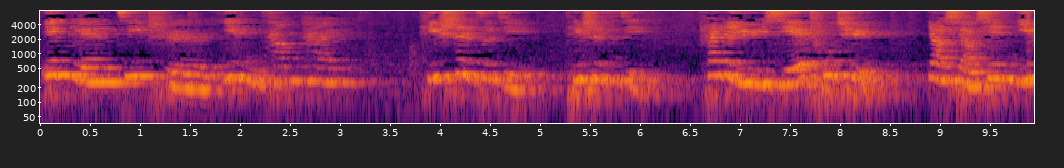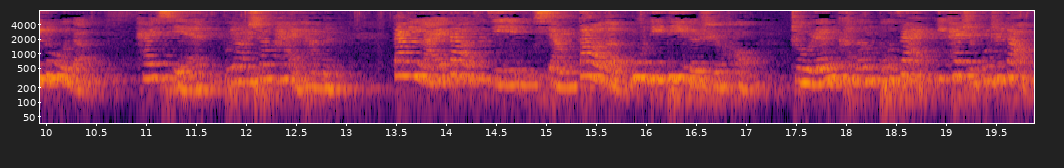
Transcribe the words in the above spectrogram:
英莲鸡翅印苍苔，提示自己，提示自己，穿着雨鞋出去，要小心一路的开险，不要伤害他们。当来到自己想到的目的地的时候，主人可能不在，一开始不知道，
